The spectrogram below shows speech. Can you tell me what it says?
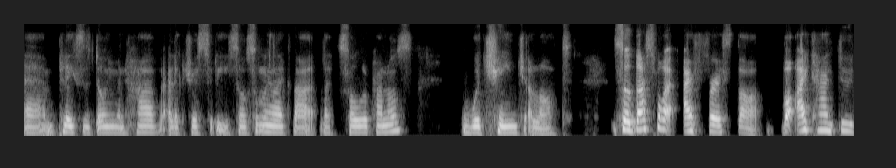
um, places don't even have electricity. So something like that like solar panels would change a lot so that's what I first thought. But I can't do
